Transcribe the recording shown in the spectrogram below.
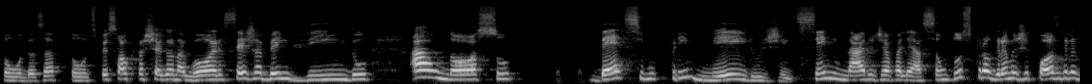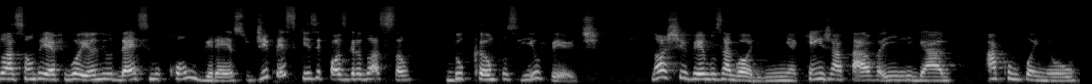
todas, a todos. Pessoal que está chegando agora, seja bem-vindo ao nosso décimo primeiro, gente, seminário de avaliação dos programas de pós-graduação do IF Goiânia e o décimo congresso de pesquisa e pós-graduação do campus Rio Verde. Nós tivemos agora, quem já estava aí ligado, acompanhou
